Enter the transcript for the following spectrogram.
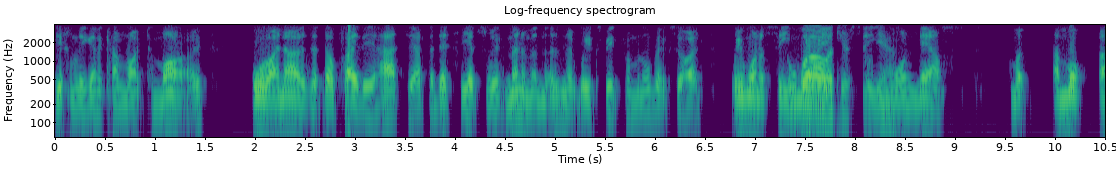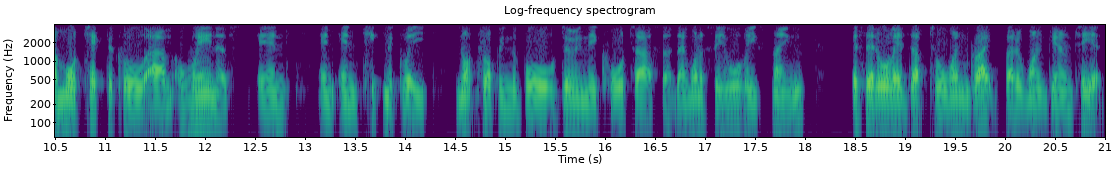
definitely going to come right tomorrow. All I know is that they'll play their hearts out, but that's the absolute minimum, isn't it? We expect from an All Black side. We want to see well, more accuracy, yeah. more nous, a more a more tactical um, awareness and, and and technically not dropping the ball, doing their core task. So they want to see all these things. If that all adds up to a win, great, but it won't guarantee it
